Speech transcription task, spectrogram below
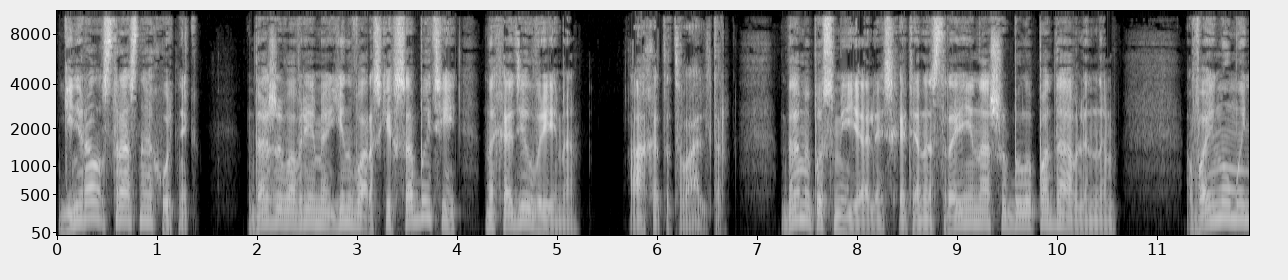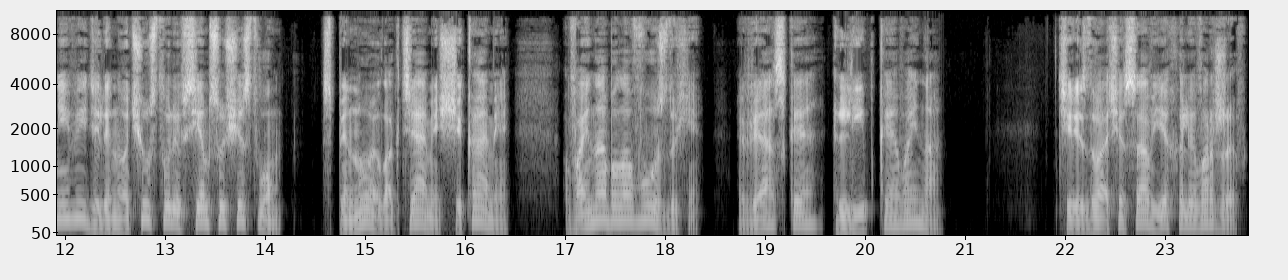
Генерал — страстный охотник. Даже во время январских событий находил время. Ах, этот Вальтер! Дамы посмеялись, хотя настроение наше было подавленным. Войну мы не видели, но чувствовали всем существом. Спиной, локтями, щеками. Война была в воздухе. Вязкая, липкая война. Через два часа въехали в Оржев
